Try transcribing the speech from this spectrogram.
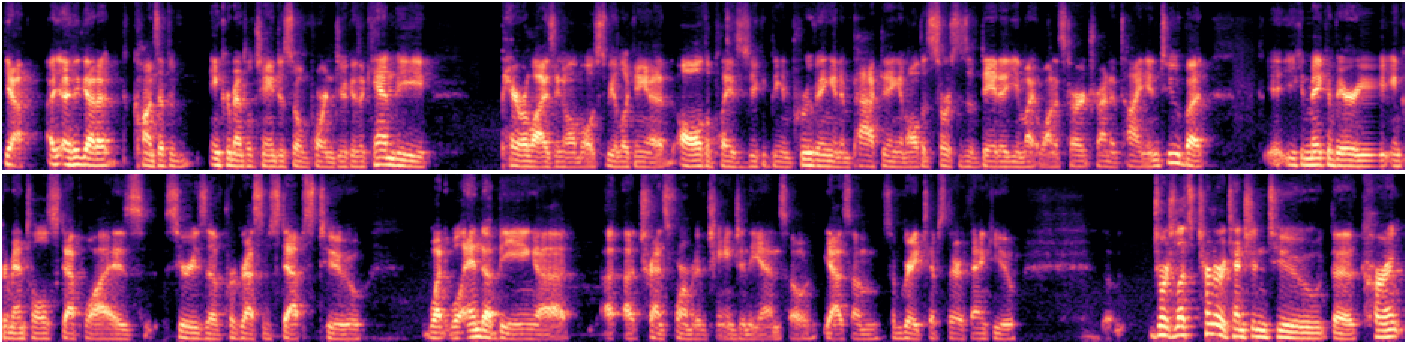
Yeah, I, I think that uh, concept of incremental change is so important too, because it can be paralyzing almost to be looking at all the places you could be improving and impacting and all the sources of data you might want to start trying to tie into but you can make a very incremental stepwise series of progressive steps to what will end up being a, a, a transformative change in the end. So yeah some some great tips there. Thank you George, let's turn our attention to the current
